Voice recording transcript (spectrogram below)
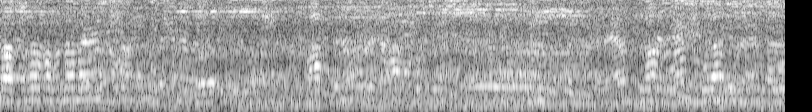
Thank you.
